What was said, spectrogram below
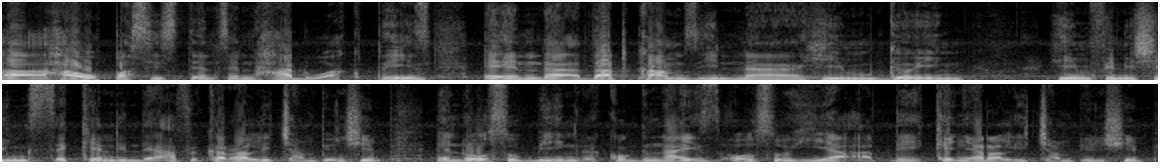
uh, how persistence and hard work pays, and that comes in him going him finishing second in the Africa Rally Championship and also being recognized also here at the Kenya Rally Championship.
